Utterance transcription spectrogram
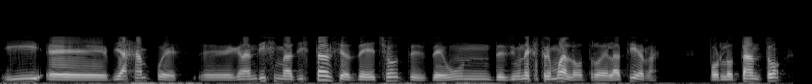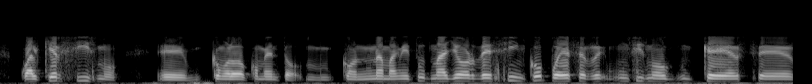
y eh, viajan pues eh, grandísimas distancias, de hecho, desde un, desde un extremo al otro de la Tierra. Por lo tanto, cualquier sismo, eh, como lo comento, mm, con una magnitud mayor de 5, puede ser un sismo que se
